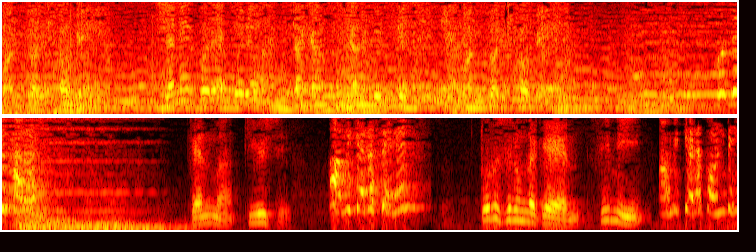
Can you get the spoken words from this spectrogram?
বরকত হবে? সেনা করে করে টাকা রোজগার করতেছে কি বরকত হবে? কেন মা? কি হয়েছে আমি কেন সেনেন তোর ছিলাম না কেন? চিনি? আমি কেন কন্ডি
